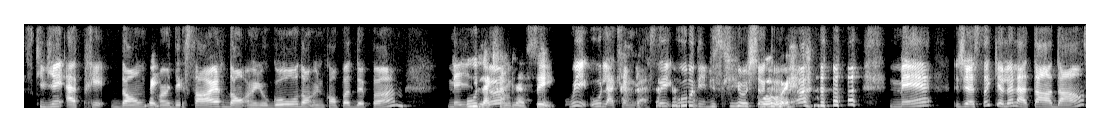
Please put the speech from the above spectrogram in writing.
ce qui vient après. Donc, un dessert, dont un yogourt, dont une compote de pommes. Mais ou de la crème glacée. Oui, ou de la crème glacée, ou des biscuits au chocolat. Mais je sais que là, la tendance,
